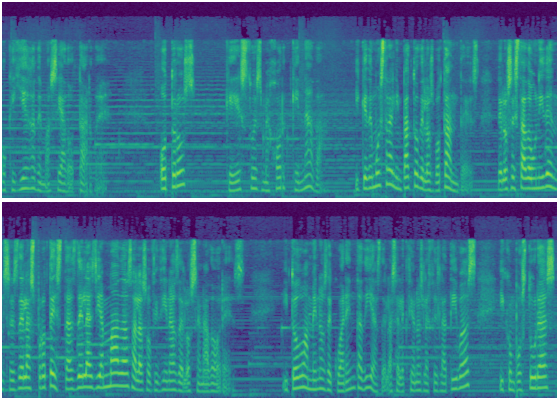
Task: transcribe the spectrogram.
o que llega demasiado tarde. Otros que esto es mejor que nada y que demuestra el impacto de los votantes, de los estadounidenses, de las protestas, de las llamadas a las oficinas de los senadores. Y todo a menos de 40 días de las elecciones legislativas y con posturas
